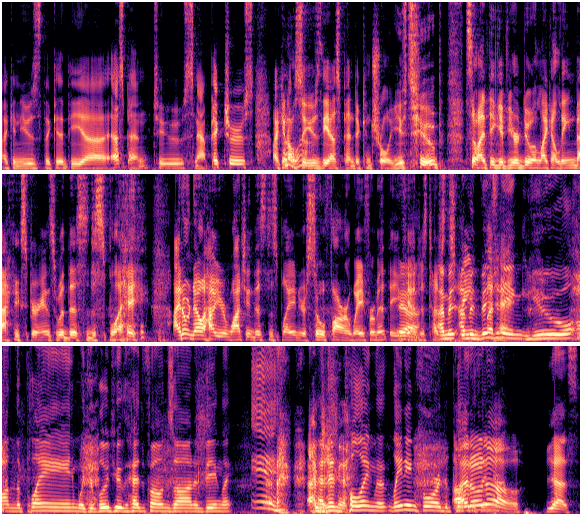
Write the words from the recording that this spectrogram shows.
I can use the, the uh, S Pen to snap pictures. I can also Oh, wow. use the S Pen to control YouTube. So I think if you're doing like a lean back experience with this display, I don't know how you're watching this display and you're so far away from it that you can't just touch I'm, the screen. I'm but hey. envisioning you on the plane with your Bluetooth headphones on and being like, eh, and then pulling the, leaning forward to pull I don't thing out. Yes.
